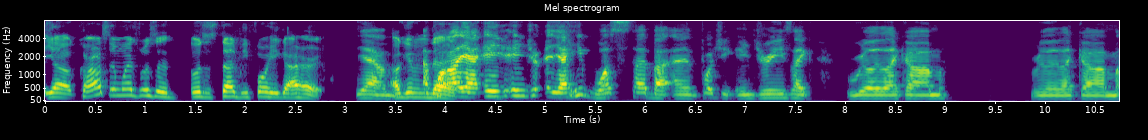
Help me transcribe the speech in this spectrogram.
yo. Carson Wentz was a was a stud before he got hurt. Yeah, I'll give him that. well, yeah, in, inju- yeah, he was a stud, but unfortunately, injuries like really like um, really like um,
